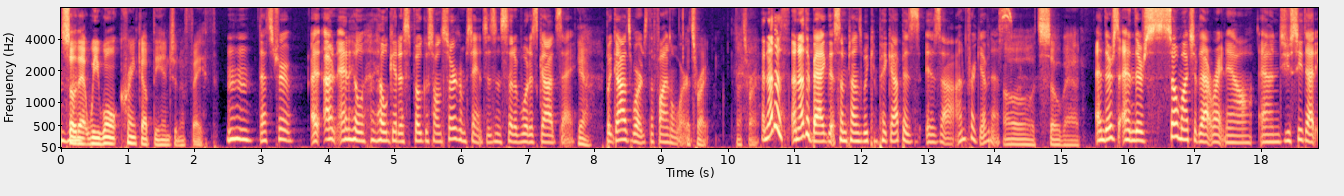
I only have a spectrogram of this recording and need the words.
so that we won't crank up the engine of faith. That's true. A- And, and he'll he'll get us focused on circumstances instead of what does God say. Yeah. But God's word's the final word. That's right. That's right. Another another bag that sometimes we can pick up is is uh, unforgiveness. Oh, it's so bad. And there's and there's so much of that right now, and you see that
